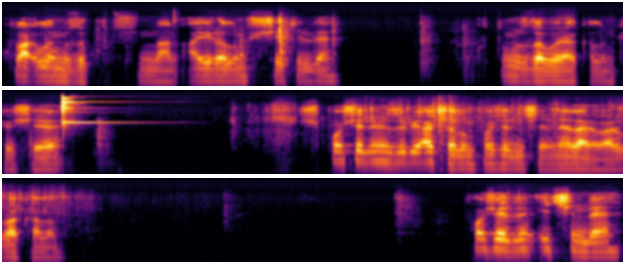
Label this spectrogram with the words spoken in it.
Kulaklığımızı kutusundan ayıralım şu şekilde. Kutumuzu da bırakalım köşeye. Şu poşetimizi bir açalım. Poşetin içinde neler var bakalım. Poşetin içinde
